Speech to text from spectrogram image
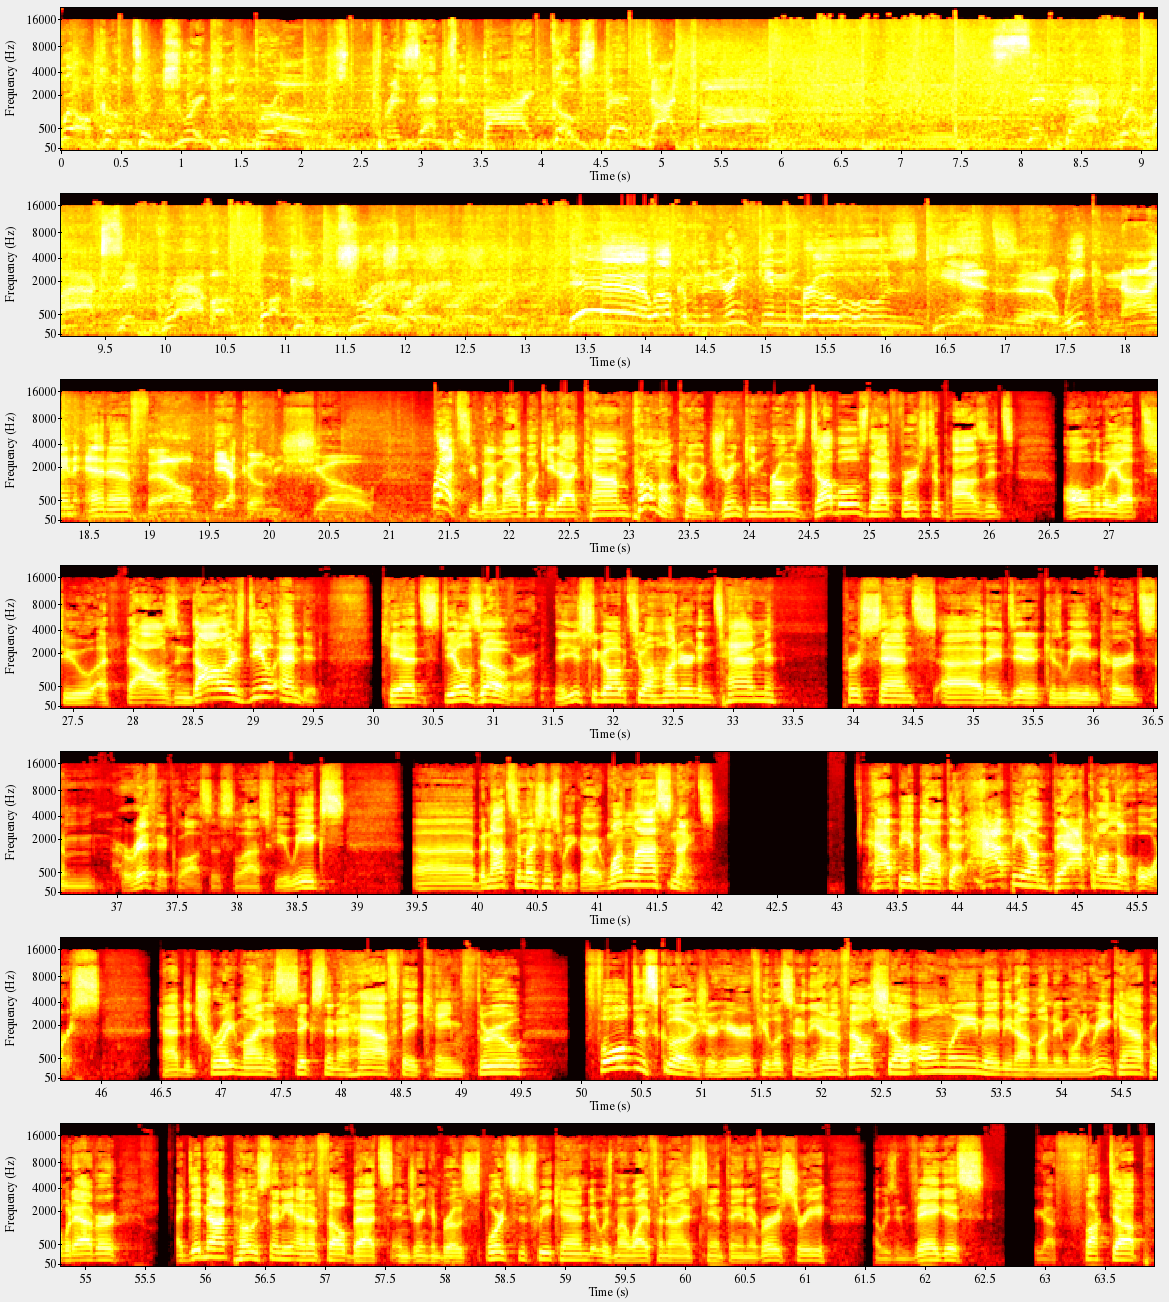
Welcome to Drinkin Bros, presented by GhostBed.com. Sit back, relax, and grab a fucking drink. Yeah, welcome to Drinkin Bros, kids. Uh, week 9 NFL Pick'em Show. Brought to you by MyBookie.com. Promo code Drinkin Bros doubles that first deposits all the way up to a $1,000. Deal ended. Kids, deal's over. It used to go up to 110%. Uh, they did it because we incurred some horrific losses the last few weeks, uh, but not so much this week. All right, one last night. Happy about that. Happy I'm back on the horse. Had Detroit minus six and a half. They came through. Full disclosure here if you listen to the NFL show only, maybe not Monday morning recap or whatever, I did not post any NFL bets in Drinkin Bros Sports this weekend. It was my wife and I's 10th anniversary. I was in Vegas. We got fucked up.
